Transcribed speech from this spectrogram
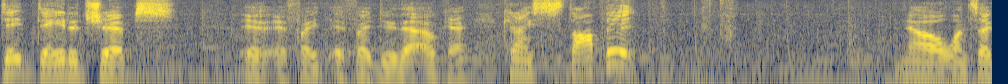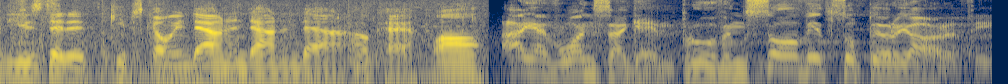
data chips if, if I if I do that. Okay. Can I stop it? No, once I've used it, it keeps going down and down and down. Okay, well, I have once again proven Soviet superiority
